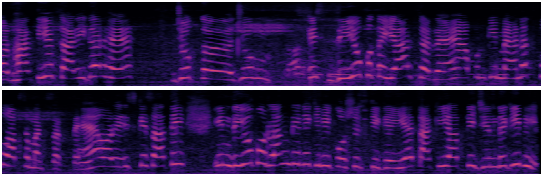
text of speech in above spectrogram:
और भारतीय कारीगर हैं जो जो इस दियो को तैयार कर रहे हैं, आप उनकी मेहनत को आप समझ सकते हैं और इसके साथ ही इन दियो को रंग देने की भी कोशिश की गई है ताकि आपकी ज़िंदगी भी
